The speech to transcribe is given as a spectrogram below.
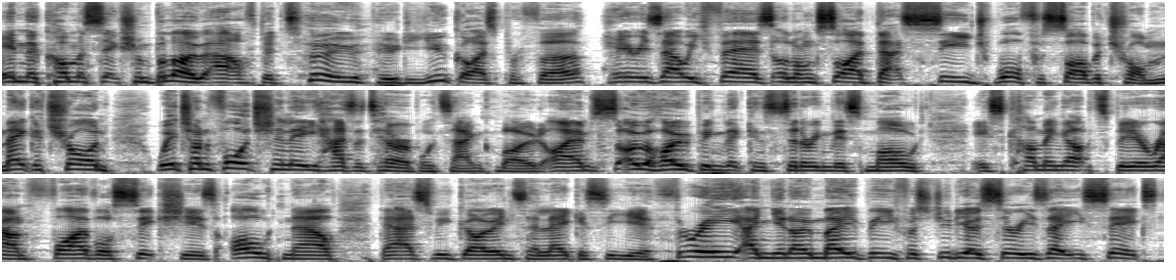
in the comment section below out of the two, who do you guys prefer? Here is how he fares alongside that Siege War for Cybertron Megatron, which unfortunately has a terrible tank mode. I am so hoping that considering this mold is coming up to be around 5 or 6 years old now, that as we go into Legacy Year 3, and you know, maybe for Studio Series 86,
